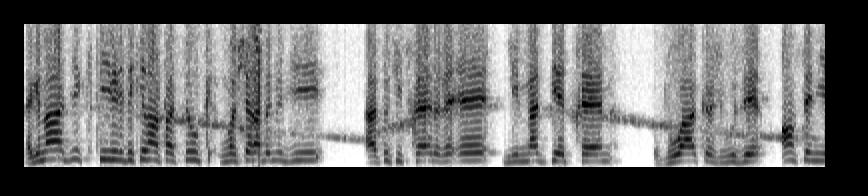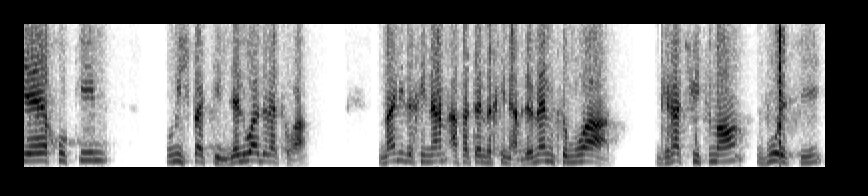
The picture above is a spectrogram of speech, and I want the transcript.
La Gemara dit est écrit dans le Pasuk, Moshe Rabbeinu dit à tout Israël, Re'e limad pietrem, vois que je vous ai enseigné, Chukim ou Mishpatim, les lois de la Torah. Mani afatem bechinam. De même que moi, gratuitement, vous aussi,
